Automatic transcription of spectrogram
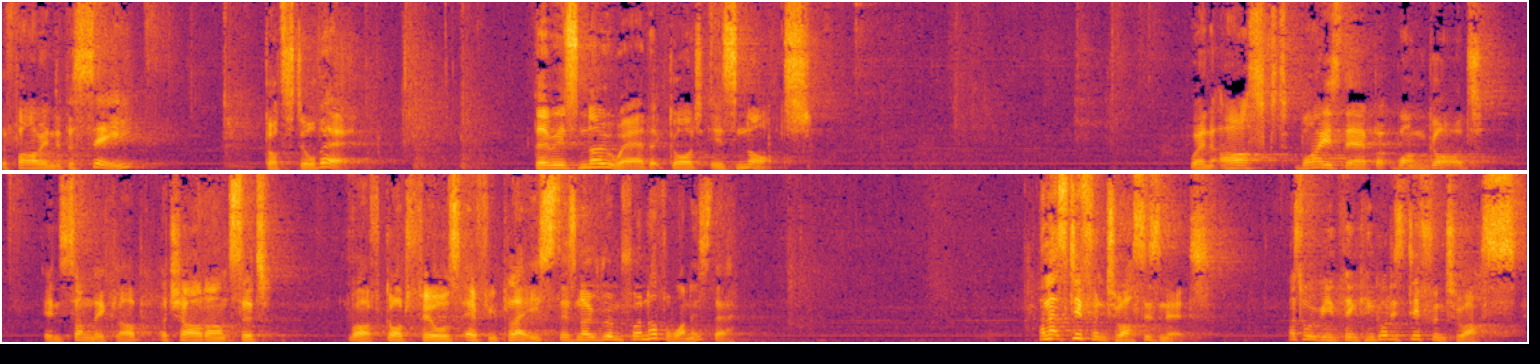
the far end of the sea, God's still there. There is nowhere that God is not. When asked, why is there but one God in Sunday Club, a child answered, well, if God fills every place, there's no room for another one, is there? And that's different to us, isn't it? That's what we've been thinking. God is different to us.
